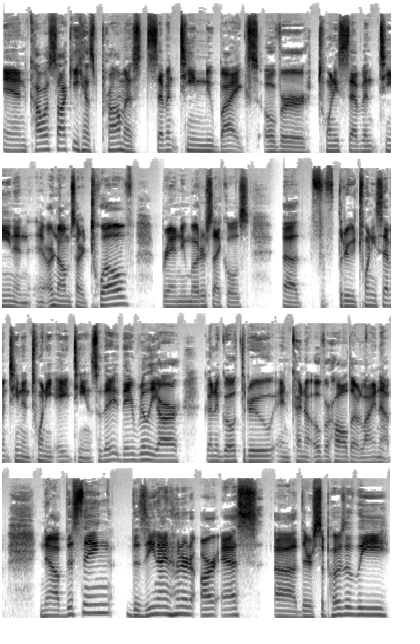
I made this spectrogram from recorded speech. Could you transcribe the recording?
And Kawasaki has promised 17 new bikes over 2017 and, or no, I'm sorry, 12 brand new motorcycles uh, f- through 2017 and 2018. So they, they really are going to go through and kind of overhaul their lineup. Now, this thing, the Z900 RS, uh, there's supposedly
